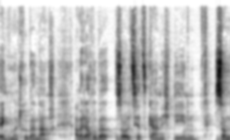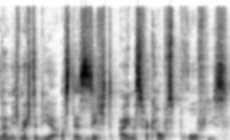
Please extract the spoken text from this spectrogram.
Denk mal drüber nach. Aber darüber soll es jetzt gar nicht gehen, sondern ich möchte dir aus der Sicht eines Verkaufsprofis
